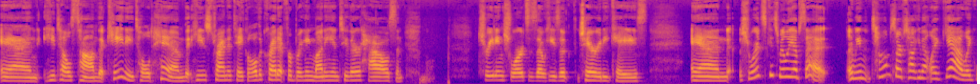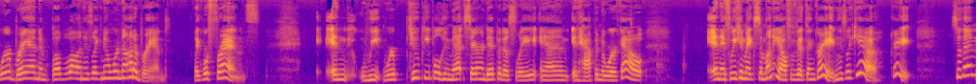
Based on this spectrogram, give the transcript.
and he tells Tom that Katie told him that he's trying to take all the credit for bringing money into their house and treating Schwartz as though he's a charity case, and Schwartz gets really upset. I mean, Tom starts talking about like, yeah, like we're a brand and blah blah blah, and he's like, no, we're not a brand, like we're friends. And we we're two people who met serendipitously and it happened to work out. And if we can make some money off of it then great. And he's like yeah great. So then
